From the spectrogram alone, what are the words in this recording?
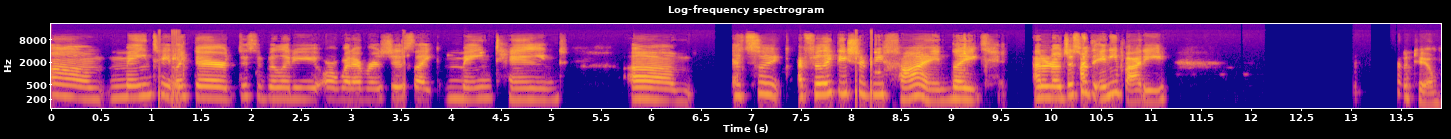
um maintained like their disability or whatever is just like maintained um it's like I feel like they should be fine. Like I don't know, just with anybody. So too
